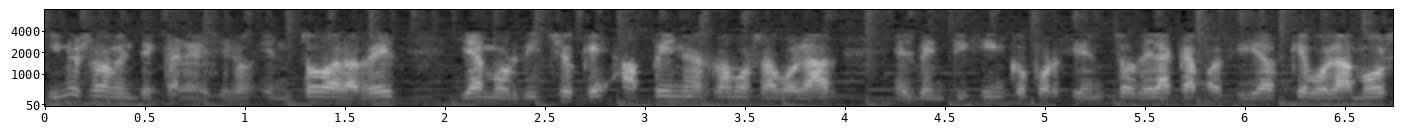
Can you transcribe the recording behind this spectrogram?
Y no solamente en Canarias, sino en toda la red, ya hemos dicho que apenas vamos a volar el 25% de la capacidad que volamos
